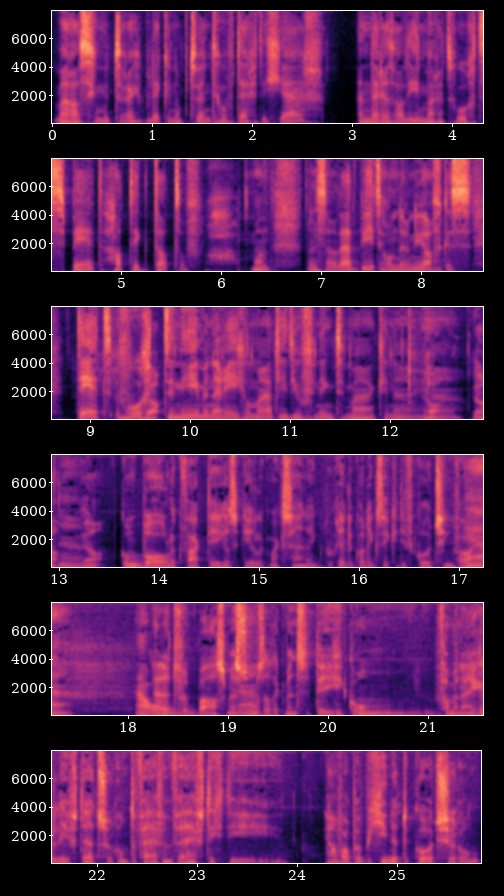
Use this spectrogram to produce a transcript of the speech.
Maar als je moet terugblikken op 20 of 30 jaar en daar is alleen maar het woord spijt, had ik dat? Of, man, dan is het inderdaad beter om er nu even tijd voor Ja. te nemen en regelmatig die oefening te maken. Hè? Ja, ja, ja. ja. Komt behoorlijk vaak tegen, als ik eerlijk mag zijn. Ik doe redelijk wat executive coaching vaak. Ja. Ah, En het oh. verbaast me soms dat ik mensen tegenkom van mijn eigen leeftijd, zo rond de 55, die, ja, waar we beginnen te coachen rond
